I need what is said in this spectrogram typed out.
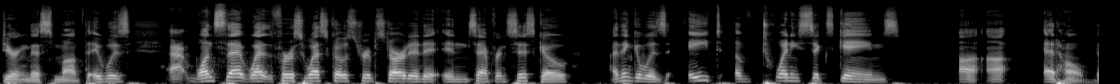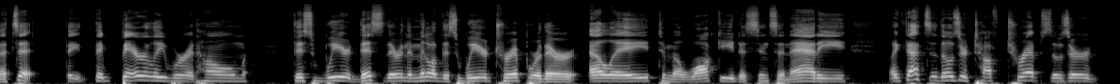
during this month. It was once that first West Coast trip started in San Francisco, I think it was eight of 26 games uh, uh, at home. That's it. They they barely were at home. This weird this they're in the middle of this weird trip where they're L.A. to Milwaukee to Cincinnati. like that's those are tough trips. Those are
